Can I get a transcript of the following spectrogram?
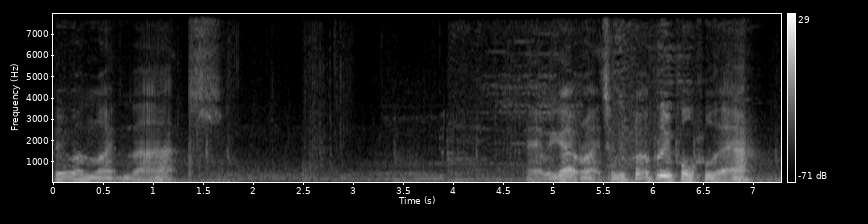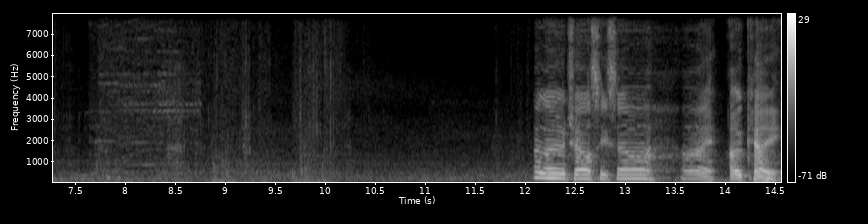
Do one like that. There we go, right, so we put a blue portal there. Hello, Chelsea Summer. Alright, okay.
